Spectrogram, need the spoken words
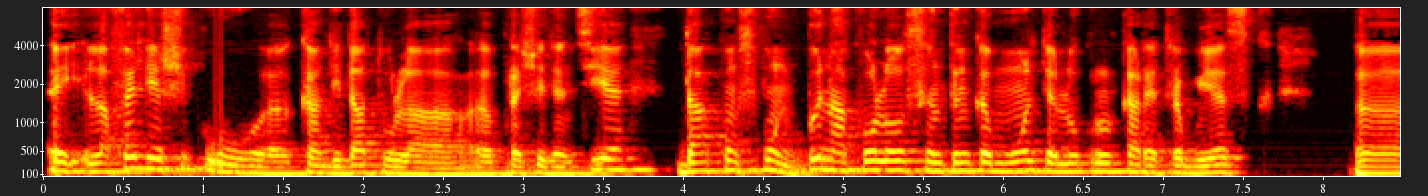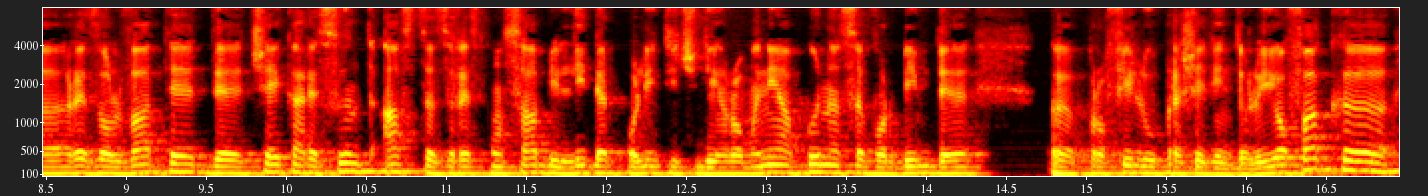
Ei, la fel e și cu uh, candidatul la uh, președinție, dar, cum spun, până acolo sunt încă multe lucruri care trebuiesc uh, rezolvate de cei care sunt astăzi responsabili lideri politici din România până să vorbim de uh, profilul președintelui. Eu fac uh,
